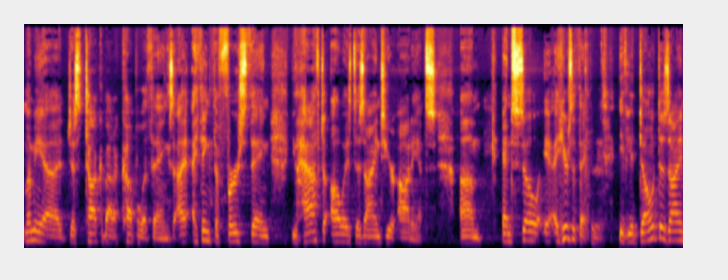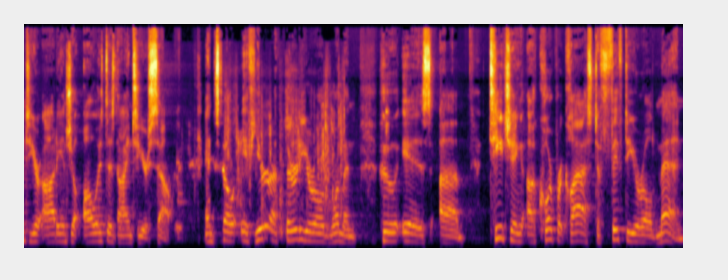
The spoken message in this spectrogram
let me uh, just talk about a couple of things. I, I, think the first thing you have to always design to your audience. Um, and so here's the thing: mm-hmm. if you don't design to your audience, you'll always design to yourself. And so if you're a 30 year old woman who is um, teaching a corporate class to 50 year old men,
